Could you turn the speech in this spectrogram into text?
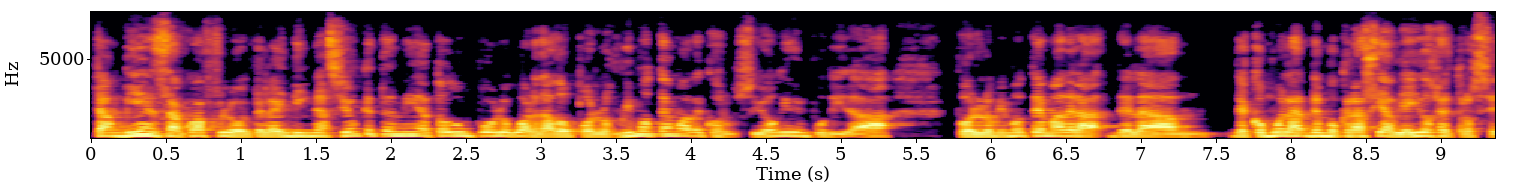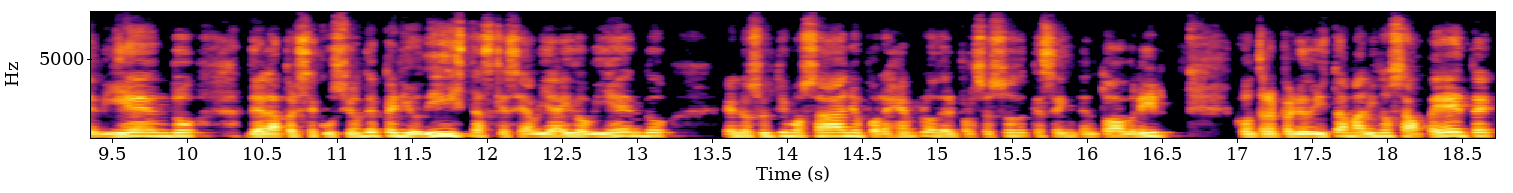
también sacó a flote la indignación que tenía todo un pueblo guardado por los mismos temas de corrupción y de impunidad, por los mismos temas de, la, de, la, de cómo la democracia había ido retrocediendo, de la persecución de periodistas que se había ido viendo en los últimos años, por ejemplo, del proceso que se intentó abrir contra el periodista Marino Zapete,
